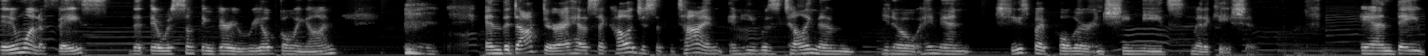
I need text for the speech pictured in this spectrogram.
they didn't want to face that there was something very real going on. and the doctor, I had a psychologist at the time, and he was telling them, you know, hey man, she's bipolar and she needs medication. And they,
